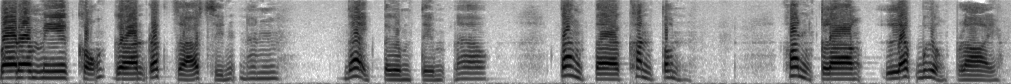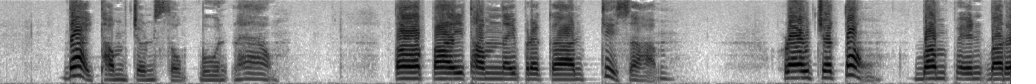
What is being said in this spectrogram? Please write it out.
บารมีของการรักษาศีลนั้น ได้เติมเต็มแล้ว ตั้งแต่ขั้นต้น ขั้นกลางและเบื้องปลาย ได้ทำจนสมบูรณ์แล้ว ต่อไปทำในประการที่สาม เราจะต้องบำเพ็ญบาร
